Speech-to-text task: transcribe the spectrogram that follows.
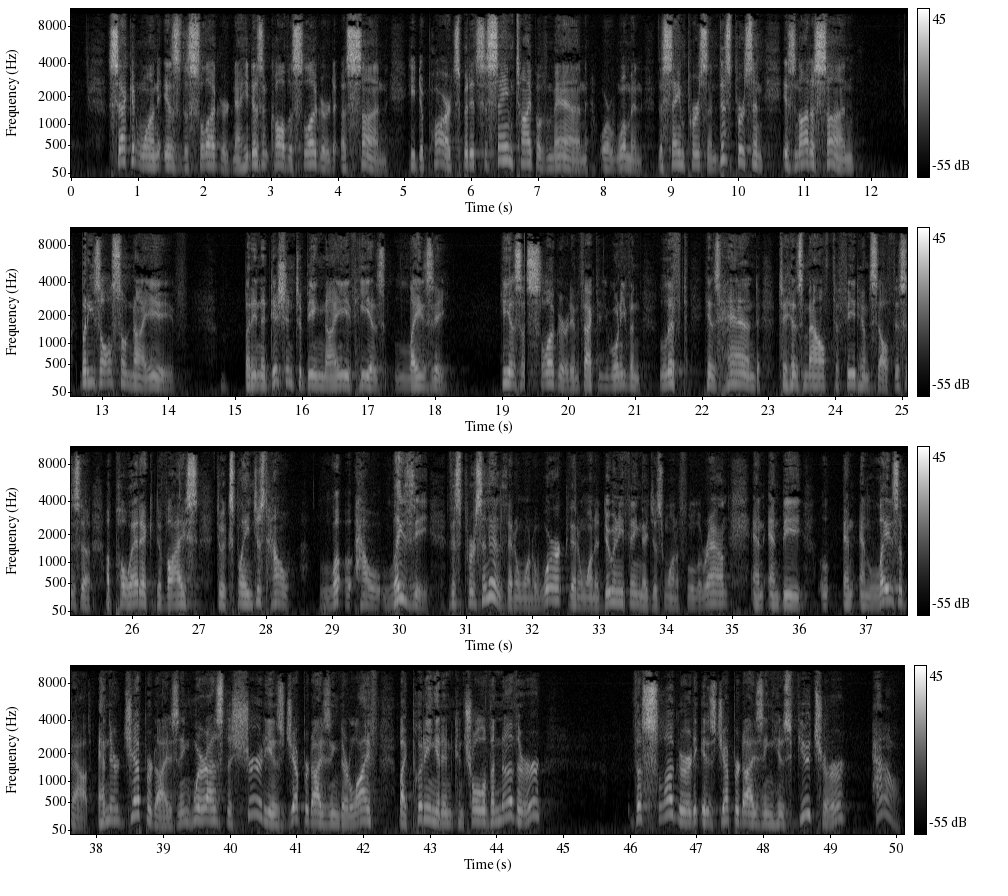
Second one is the sluggard. Now, he doesn't call the sluggard a son. He departs, but it's the same type of man or woman, the same person. This person is not a son, but he's also naive. But in addition to being naive, he is lazy. He is a sluggard. In fact, he won't even lift his hand to his mouth to feed himself. This is a, a poetic device to explain just how, lo- how lazy this person is. They don't want to work, they don't want to do anything, they just want to fool around and, and be and, and lays about. And they're jeopardizing, whereas the surety is jeopardizing their life by putting it in control of another the sluggard is jeopardizing his future. How?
